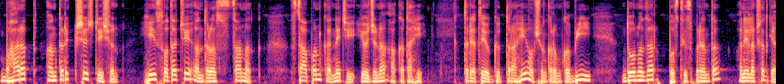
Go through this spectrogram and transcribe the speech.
भारत अंतरिक्ष स्टेशन हे स्वतःचे अंतराळ स्थानक स्थापन करण्याची योजना आखत आहे. तर याचं योग्य उत्तर आहे ऑप्शन क्रमांक बी दोन हजार पस्तीसपर्यंत आणि लक्षात घ्या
